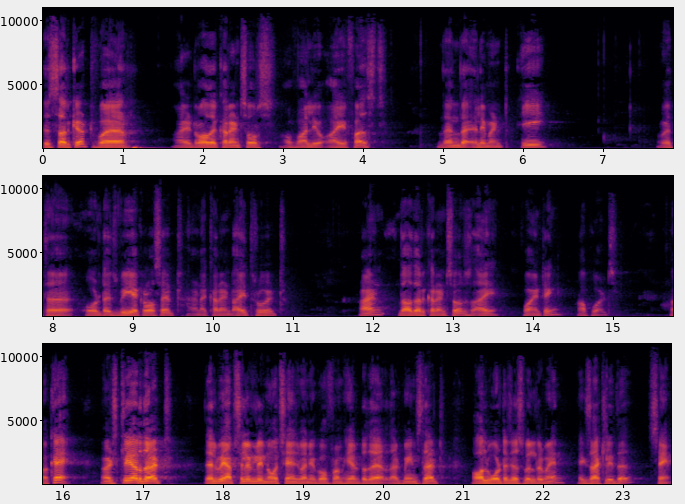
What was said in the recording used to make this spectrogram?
this circuit where I draw the current source of value I first, then the element E with a voltage V across it and a current I through it and the other current source I pointing upwards. Okay. Now, it is clear that there will be absolutely no change when you go from here to there. That means that all voltages will remain exactly the same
